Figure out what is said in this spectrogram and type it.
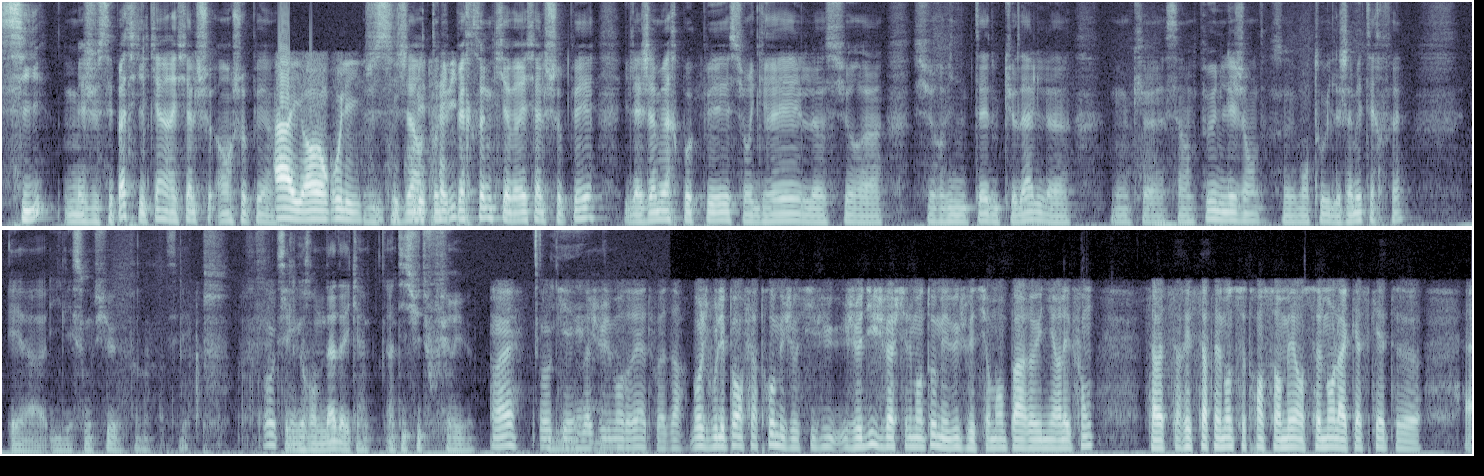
Si, mais je sais pas si quelqu'un a réussi à, cho- en choper un. Ah, en gros, il, Je sais, j'ai entendu personne qui avait réussi à le choper. Il a jamais repopé sur Grail, sur, euh, sur Vinted ou que dalle. euh. Donc euh, c'est un peu une légende. Ce manteau, il a jamais été refait. Et il est somptueux. Enfin, c'est Ok. c'est le grand dad avec un, un tissu de fou furieux. Ouais, ok. Bah, je lui demanderai à tout hasard. Bon, je voulais pas en faire trop, mais j'ai aussi vu. Je dis que je vais acheter le manteau, mais vu que je vais sûrement pas réunir les fonds, ça risque certainement de se transformer en seulement la casquette. Euh,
